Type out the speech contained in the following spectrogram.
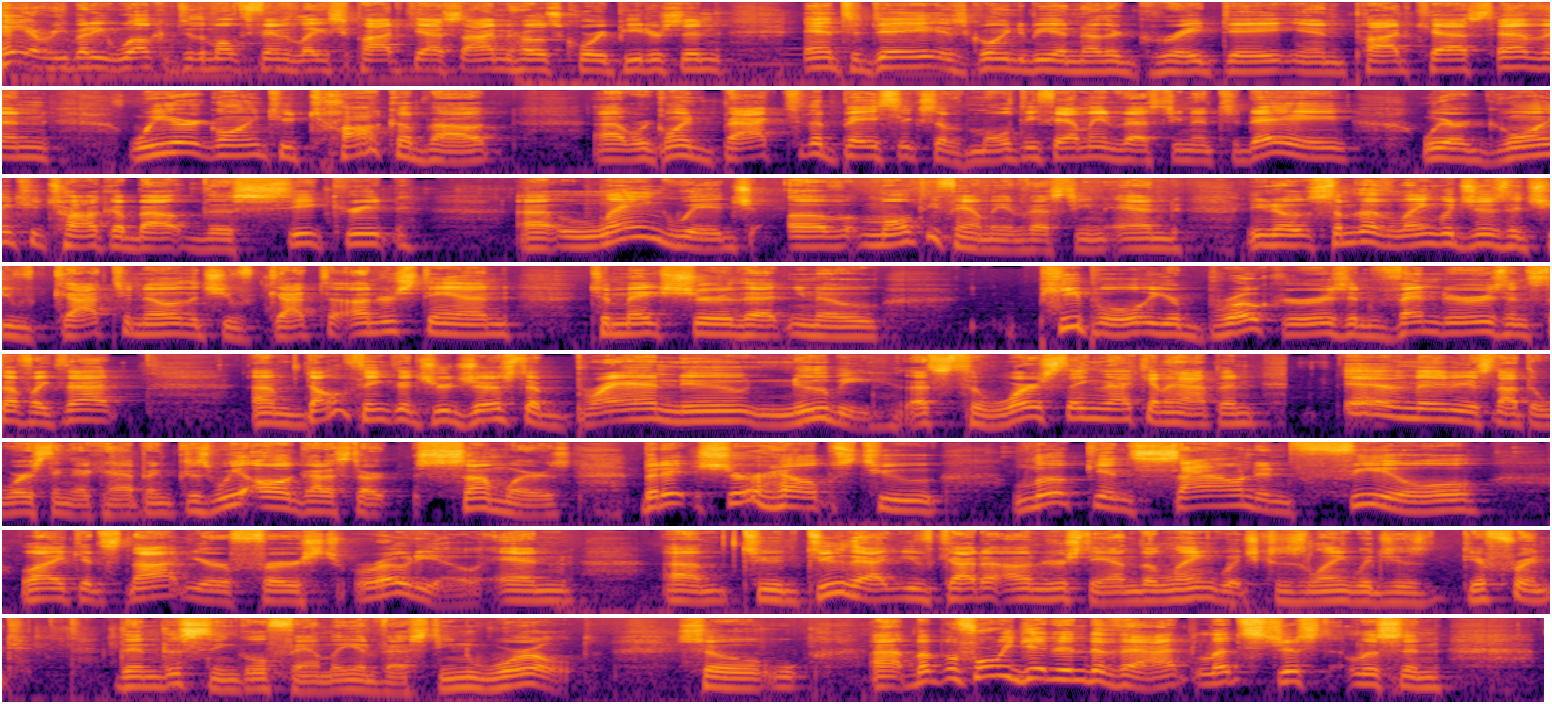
Hey, everybody, welcome to the Multifamily Legacy Podcast. I'm your host, Corey Peterson, and today is going to be another great day in podcast heaven. We are going to talk about, uh, we're going back to the basics of multifamily investing, and today we are going to talk about the secret. Uh, language of multifamily investing and you know some of the languages that you've got to know that you've got to understand to make sure that you know people, your brokers and vendors and stuff like that, um, don't think that you're just a brand new newbie. That's the worst thing that can happen. And maybe it's not the worst thing that can happen because we all got to start somewheres. But it sure helps to look and sound and feel like it's not your first rodeo. And um, to do that, you've got to understand the language because language is different than the single family investing world. So, uh, but before we get into that, let's just listen.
